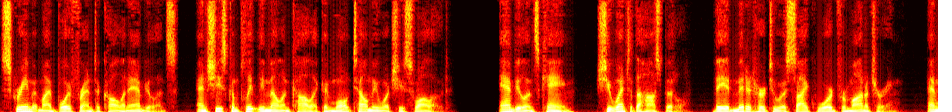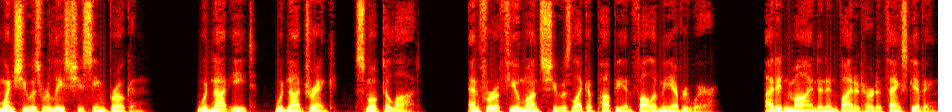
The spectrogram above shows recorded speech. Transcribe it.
scream at my boyfriend to call an ambulance, and she's completely melancholic and won't tell me what she swallowed. Ambulance came, she went to the hospital, they admitted her to a psych ward for monitoring, and when she was released, she seemed broken. Would not eat, would not drink, smoked a lot. And for a few months, she was like a puppy and followed me everywhere. I didn't mind and invited her to Thanksgiving,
